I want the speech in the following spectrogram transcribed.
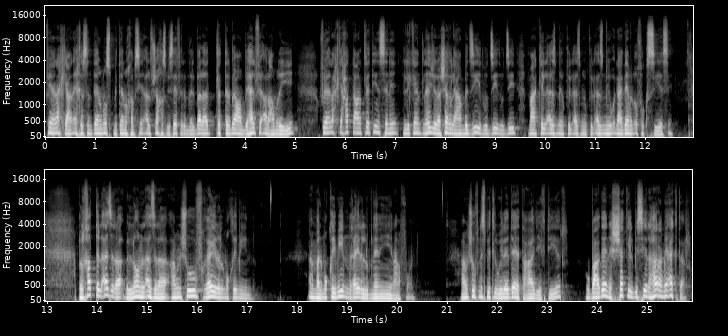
فينا نحكي عن آخر سنتين ونص 250 ألف شخص بيسافر من البلد ثلاث أرباعهم بهالفئة العمرية. وفينا نحكي حتى عن 30 سنة اللي كانت الهجرة شغلة عم بتزيد وتزيد وتزيد مع كل أزمة وكل أزمة وكل أزمة وانعدام الأفق السياسي. بالخط الأزرق باللون الأزرق عم نشوف غير المقيمين. أما المقيمين من غير اللبنانيين عفوا. عم نشوف نسبة الولادات عالية كتير وبعدين الشكل بيصير هرمي أكثر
